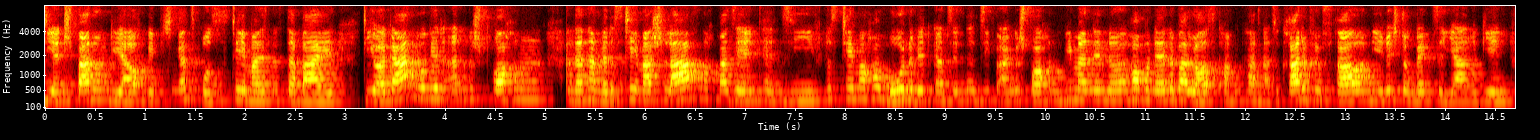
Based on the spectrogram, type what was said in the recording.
Die Entspannung, die ja auch wirklich ein ganz großes Thema ist, ist dabei. Die Organuhr wird angesprochen. Und dann haben wir das Thema Schlaf nochmal sehr intensiv. Das Thema Hormone wird ganz intensiv angesprochen, wie man in eine hormonelle Balance kommen kann. Also gerade für Frauen, die Richtung Wechseljahre gehen.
